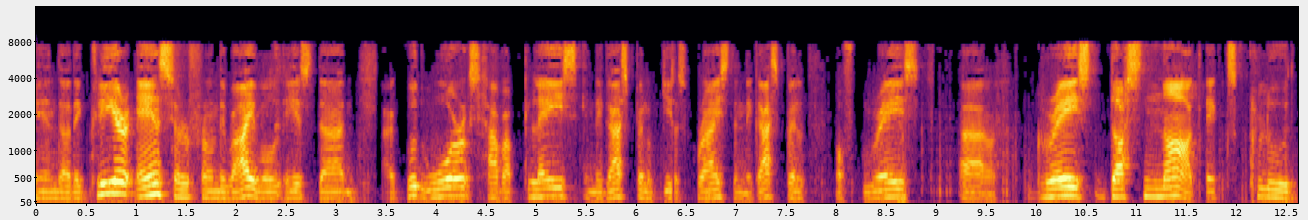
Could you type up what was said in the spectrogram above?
And uh, the clear answer from the Bible is that uh, good works have a place in the gospel of Jesus Christ and the gospel of grace. Uh, grace does not exclude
